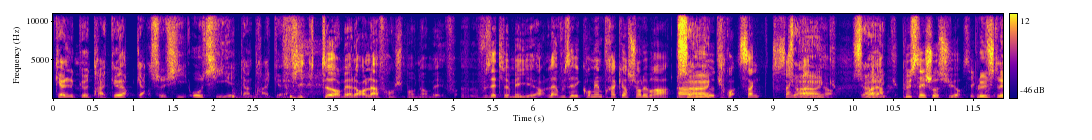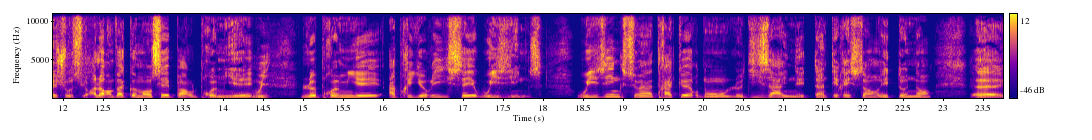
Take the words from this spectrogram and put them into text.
quelques trackers, car ceci aussi est un tracker. Victor, mais alors là, franchement, non, mais vous êtes le meilleur. Là, vous avez combien de trackers sur le bras? Cinq. 2, 3, 5, 5 Cinq. trackers. Cinq. Voilà. Plus les chaussures. Plus cool. les chaussures. Alors, on va commencer par le premier. Oui, Le premier, a priori, c'est Weezings. Weezing, c'est un tracker dont le design est intéressant, étonnant, euh,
